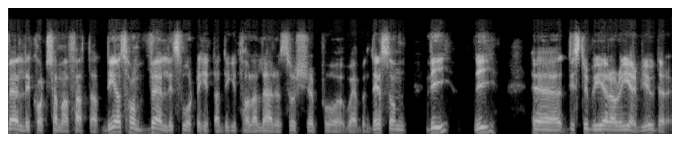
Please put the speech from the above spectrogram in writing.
väldigt kort sammanfattat. Dels har de väldigt svårt att hitta digitala lärresurser på webben. Det som vi, ni, Eh, distribuerar och erbjuder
